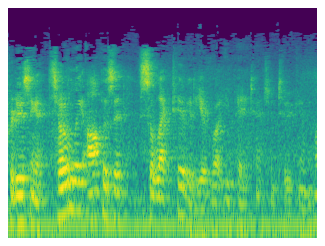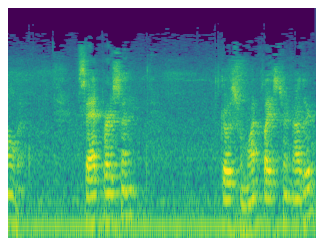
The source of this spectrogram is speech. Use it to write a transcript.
producing a totally opposite selectivity of what you pay attention to in the moment. Sad person goes from one place to another,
